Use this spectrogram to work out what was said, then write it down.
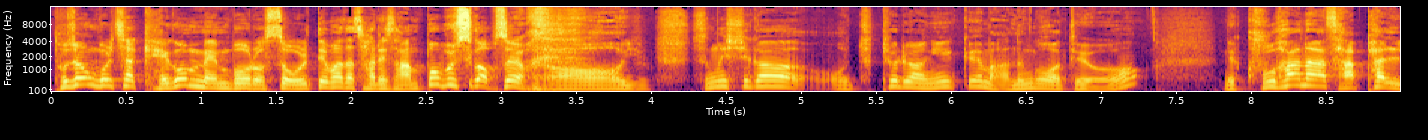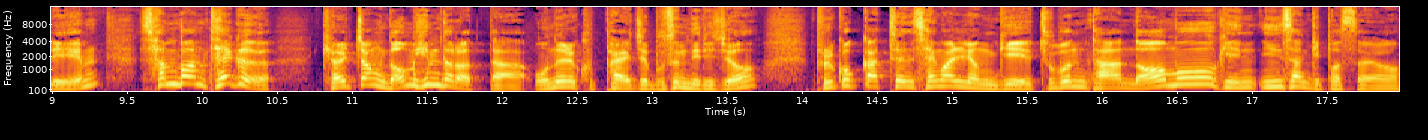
도전 골차 개건 멤버로서 올 때마다 잘해서 안 뽑을 수가 없어요. 어, 승민 씨가 어, 투표량이 꽤 많은 것 같아요. 네, 9148님. 3번 태그. 결정 너무 힘들었다. 오늘 98즈 무슨 일이죠? 불꽃 같은 생활 연기. 두 분 다 너무 긴- 인상 깊었어요.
